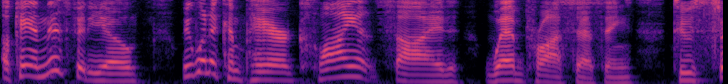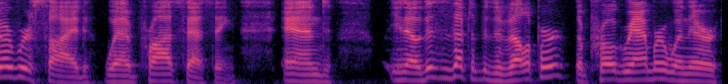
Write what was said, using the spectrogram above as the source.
Okay, in this video, we want to compare client-side web processing to server-side web processing. And you know, this is up to the developer, the programmer, when they're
